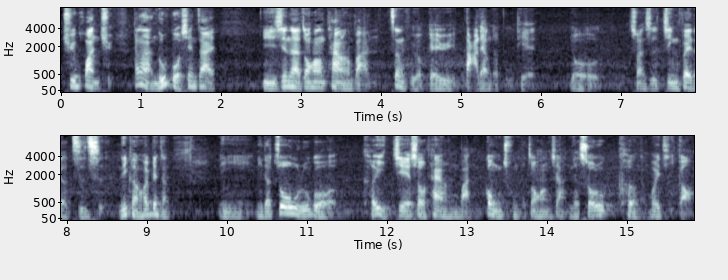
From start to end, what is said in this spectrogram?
去换取，当然，如果现在以现在的状况，太阳能板政府有给予大量的补贴，有算是经费的支持，你可能会变成你你的作物如果可以接受太阳能板共存的状况下，你的收入可能会提高，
